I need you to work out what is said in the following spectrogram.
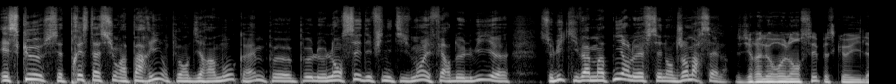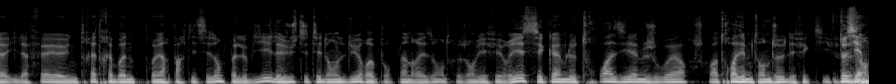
Est-ce que cette prestation à Paris, on peut en dire un mot quand même, peut, peut le lancer définitivement et faire de lui euh, celui qui va maintenir le FC Nantes Jean-Marcel Je dirais le relancer parce qu'il a, il a fait une très très bonne première partie de saison, faut pas l'oublier. Il a juste été dans le dur pour plein de raisons entre janvier et février. C'est quand même le troisième joueur, je crois, troisième temps de jeu de l'effectif Deuxième.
